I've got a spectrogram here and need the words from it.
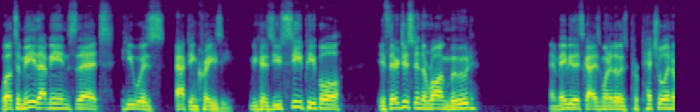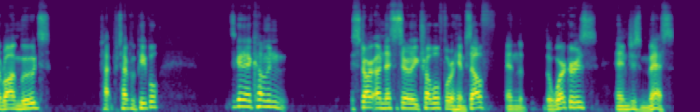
Well, to me, that means that he was acting crazy because you see people, if they're just in the wrong mood, and maybe this guy is one of those perpetual in the wrong moods type, type of people, he's going to come and start unnecessarily trouble for himself and the, the workers and just mess.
